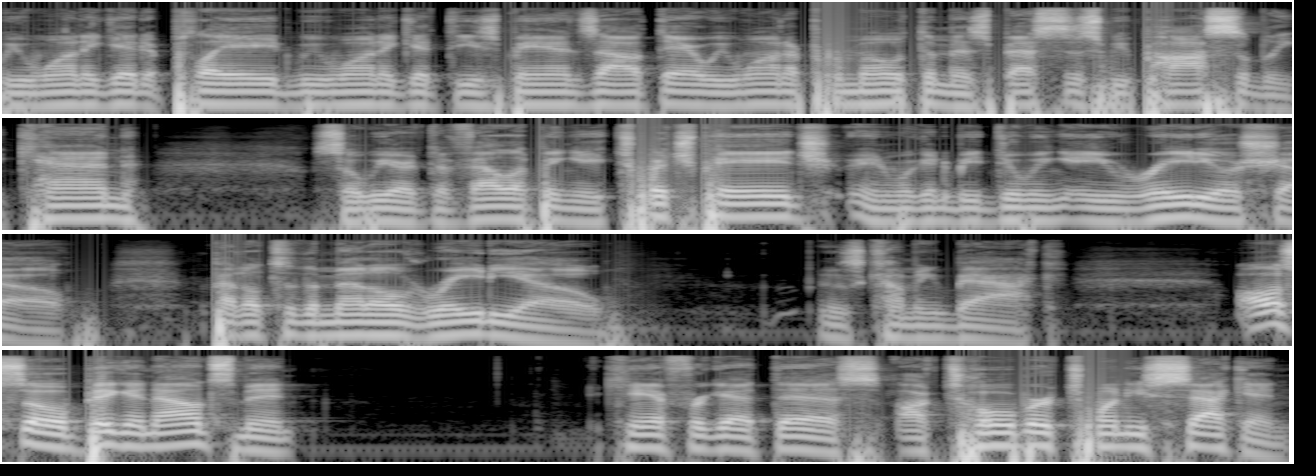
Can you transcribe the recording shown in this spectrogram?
We want to get it played. We want to get these bands out there. We want to promote them as best as we possibly can. So we are developing a Twitch page and we're going to be doing a radio show. Pedal to the Metal Radio is coming back. Also, big announcement. Can't forget this. October 22nd,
